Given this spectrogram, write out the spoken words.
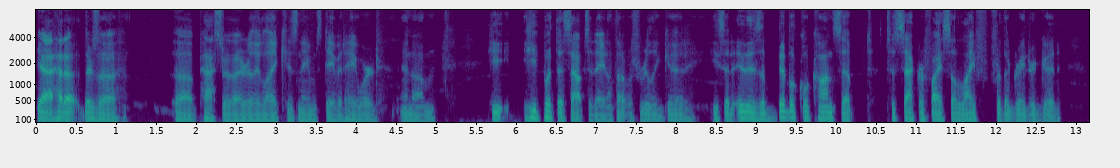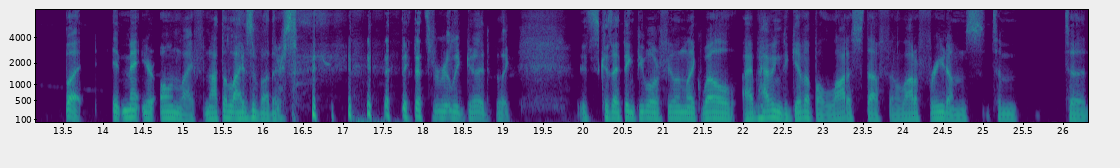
yeah. I had a there's a, a pastor that I really like. His name's David Hayward, and um, he he put this out today, and I thought it was really good. He said it is a biblical concept to sacrifice a life for the greater good, but it meant your own life, not the lives of others. I think that's really good. Like, it's because I think people are feeling like, well, I'm having to give up a lot of stuff and a lot of freedoms to to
